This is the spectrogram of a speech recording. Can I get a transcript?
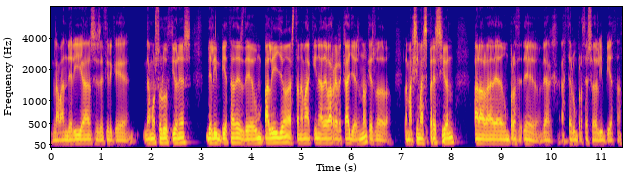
lavanderías, es decir, que damos soluciones de limpieza desde un palillo hasta una máquina de barrer calles, ¿no? que es la máxima expresión a la hora de, hacer un proceso de limpieza.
